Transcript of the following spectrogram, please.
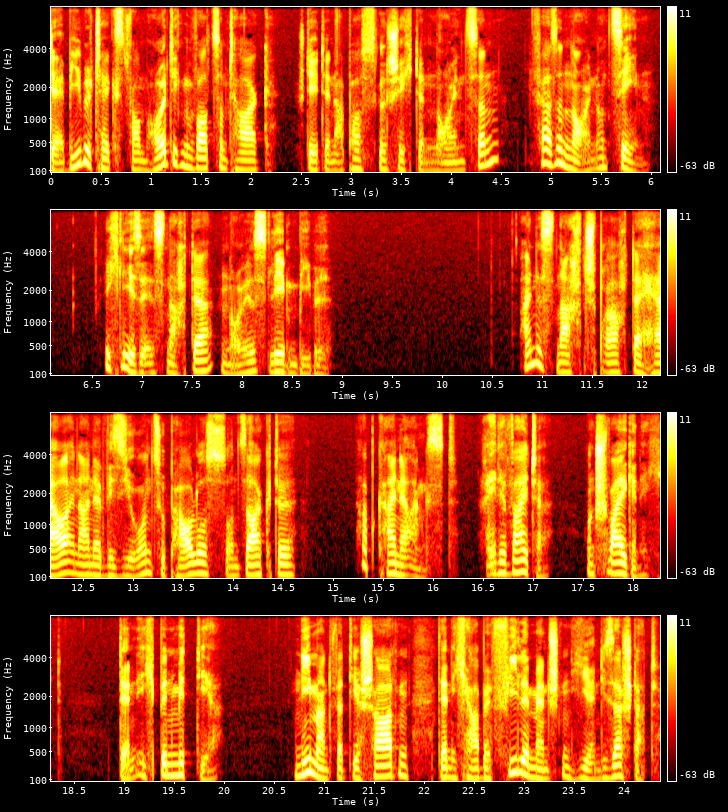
Der Bibeltext vom heutigen Wort zum Tag steht in Apostelgeschichte 19, Verse 9 und 10. Ich lese es nach der Neues Leben Bibel. Eines Nachts sprach der Herr in einer Vision zu Paulus und sagte, Hab keine Angst, rede weiter und schweige nicht, denn ich bin mit dir. Niemand wird dir schaden, denn ich habe viele Menschen hier in dieser Stadt.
